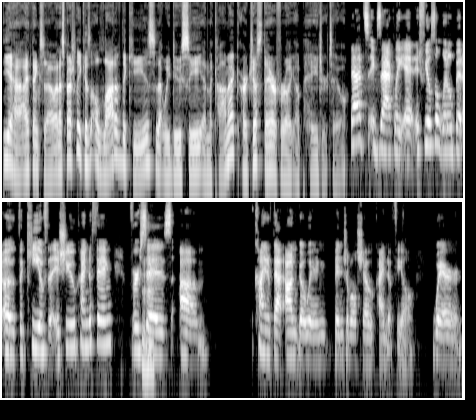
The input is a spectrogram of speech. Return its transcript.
Yeah, I think so. And especially because a lot of the keys that we do see in the comic are just there for like a page or two. That's exactly it. It feels a little bit of the key of the issue kind of thing versus um, kind of that ongoing bingeable show kind of feel where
